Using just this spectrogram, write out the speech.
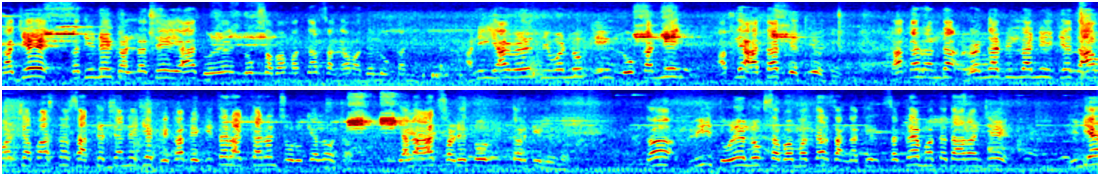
का जे कधी नाही घडलं ते या धुळे लोकसभा मतदारसंघामध्ये लोकांनी. आणि यावेळेस निवडणूक ही लोकांनी आपल्या हातात घेतली होती. काका रंगा रंगाबिल्लांनी जे दहा वर्षापासून सातत्याने जे फेकाफेकीचं राजकारण सुरू केलं होतं त्याला आज सडेतोड उत्तर दिलेलं तर मी धुळे लोकसभा मतदारसंघातील सगळ्या मतदारांचे इंडिया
